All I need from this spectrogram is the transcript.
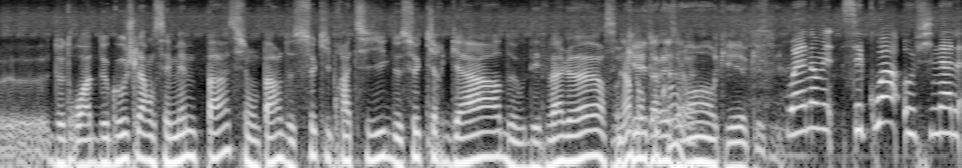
euh, de droite, de gauche, là, on sait même pas si on parle de ceux qui pratiquent, de ceux qui regardent, ou des valeurs. C'est n'importe quoi. raison. Ok, ok, ok. Ouais, non, mais c'est quoi, au final,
